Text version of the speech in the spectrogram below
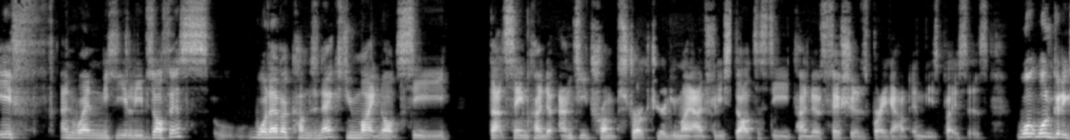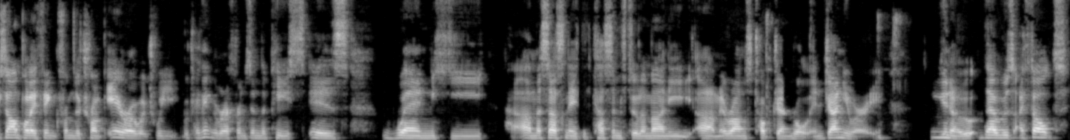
if and when he leaves office, whatever comes next, you might not see that same kind of anti-Trump structure, you might actually start to see kind of fissures break out in these places. One, one good example, I think, from the Trump era, which we, which I think we reference in the piece, is when he um, assassinated Qasem Soleimani, um, Iran's top general, in January. You know, there was I felt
